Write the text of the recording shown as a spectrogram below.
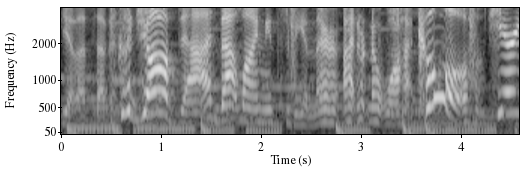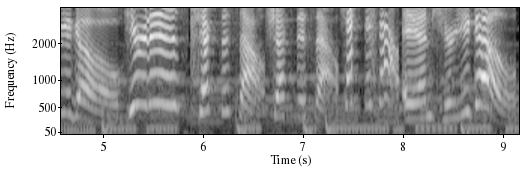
Yeah, that's seven. Good job, Dad. That line needs to be in there. I don't know why. Cool. Here you go. Here it is. Check this out. Check this out. Check this out. And here you go.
